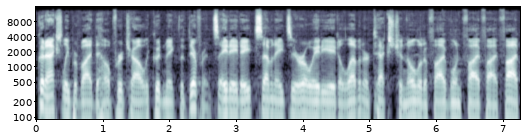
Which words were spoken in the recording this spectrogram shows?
could actually provide the help for a child that could make the difference. 888-780-8811 or text Chanola to 51555.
